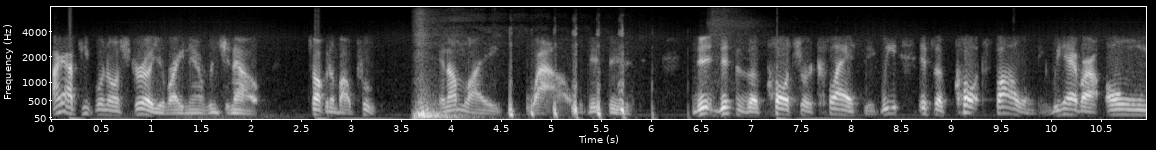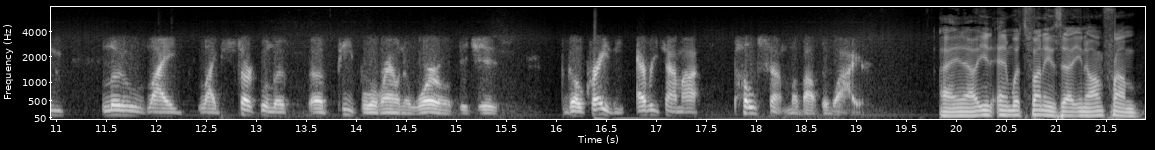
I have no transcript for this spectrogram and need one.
I got people in Australia right now reaching out, talking about Poot and I'm like, wow, this is this, this is a culture classic. We it's a cult following. We have our own little like like circle of, of people around the world that just go crazy every time I post something about the wire. I know, and what's funny is that you know I'm from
